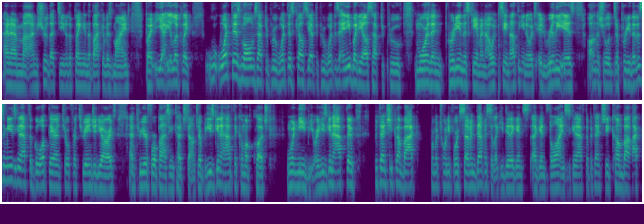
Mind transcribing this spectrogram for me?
and I'm I'm sure that you know they're playing in the back of his mind. But yeah, you look like what does Mahomes have to prove? What does Kelce have to prove? What does any anybody else have to prove more than Purdy in this game? And I would say nothing. You know, it, it really is on the shoulders of Purdy. That doesn't mean he's going to have to go up there and throw for 300 yards and three or four passing touchdowns, right? But he's going to have to come up clutch when need be, right? He's going to have to potentially come back from a 24-7 deficit like he did against against the Lions. He's going to have to potentially come back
